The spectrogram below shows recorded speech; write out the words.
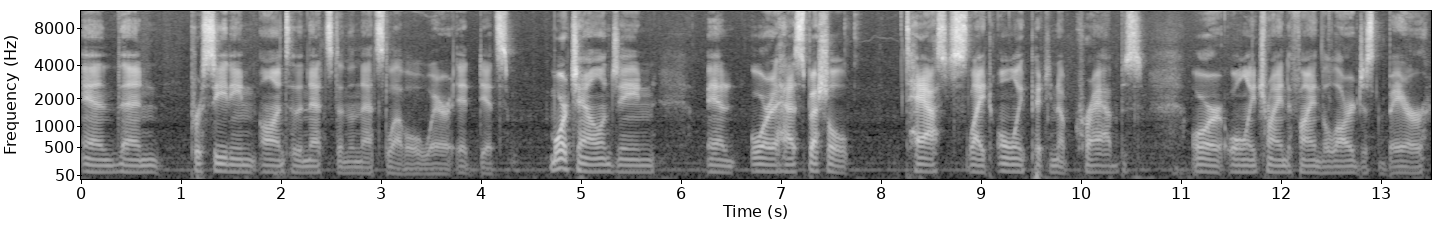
and then proceeding on to the next and the next level where it gets more challenging and or it has special tasks like only picking up crabs or only trying to find the largest bear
